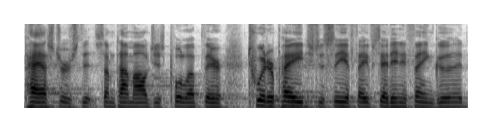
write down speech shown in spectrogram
pastors that sometime I'll just pull up their Twitter page to see if they've said anything good.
